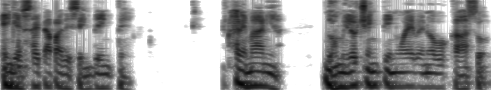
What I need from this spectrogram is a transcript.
en esa etapa descendente. Alemania, 2.089 nuevos casos.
